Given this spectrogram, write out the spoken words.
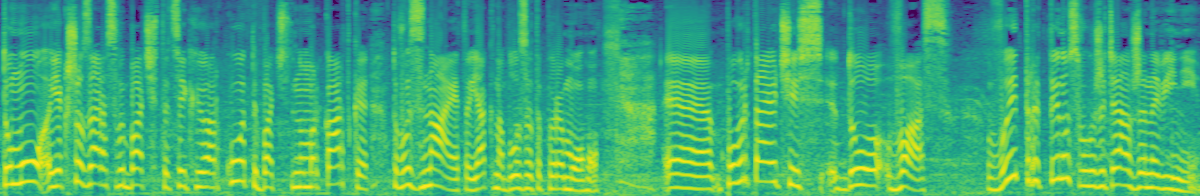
Тому, якщо зараз ви бачите цей QR-код і бачите номер картки, то ви знаєте, як наблизити перемогу. Е, повертаючись до вас, ви третину свого життя вже на війні.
